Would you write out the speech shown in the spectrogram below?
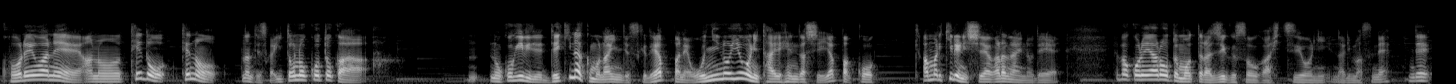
これはねあの手の手の何ていうんですか糸の子とかノコギリでできなくもないんですけどやっぱね鬼のように大変だしやっぱこうあんまり綺麗に仕上がらないのでやっぱこれやろうと思ったらジグソーが必要になりますねで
